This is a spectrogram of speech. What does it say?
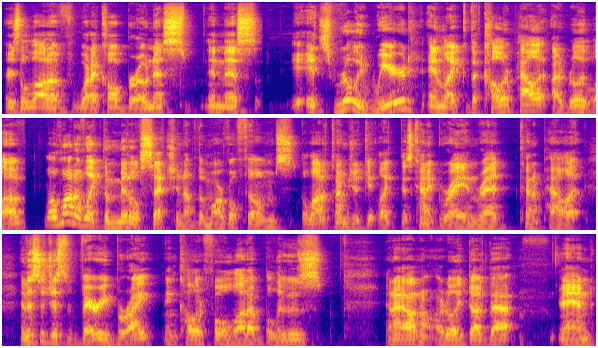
There's a lot of what I call broness in this. It's really weird, and like the color palette, I really love. a lot of like the middle section of the Marvel films, a lot of times you get like this kind of gray and red kind of palette. And this is just very bright and colorful, a lot of blues. And I, I don't know, I really dug that. And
